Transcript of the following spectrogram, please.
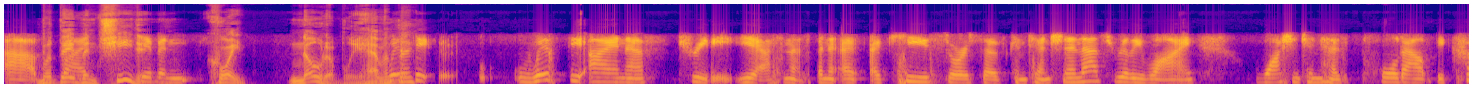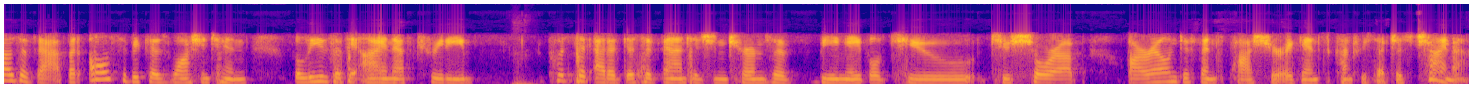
Uh, but they've been cheating given, quite notably, haven't with they? The, with the INF treaty, yes, and that's been a, a key source of contention, and that's really why Washington has pulled out because of that, but also because Washington believes that the INF treaty puts it at a disadvantage in terms of being able to to shore up our own defense posture against countries such as China.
